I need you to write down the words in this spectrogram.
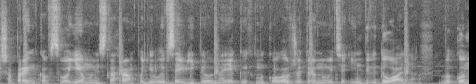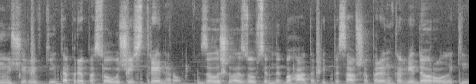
Шапаренко в своєму інстаграм поділився відео, на яких Микола вже тренується індивідуально, виконуючи ривки та перепасовуючись тренером. Залишилось зовсім небагато, підписав Шапаренко відеоролики,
